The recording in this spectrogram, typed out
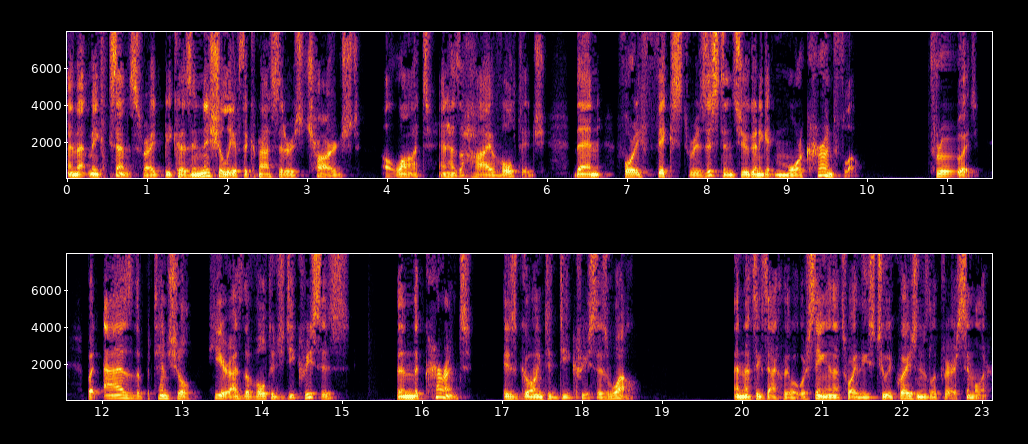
And that makes sense, right? Because initially, if the capacitor is charged a lot and has a high voltage, then for a fixed resistance, you're going to get more current flow through it. But as the potential here, as the voltage decreases, then the current is going to decrease as well. And that's exactly what we're seeing. And that's why these two equations look very similar.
